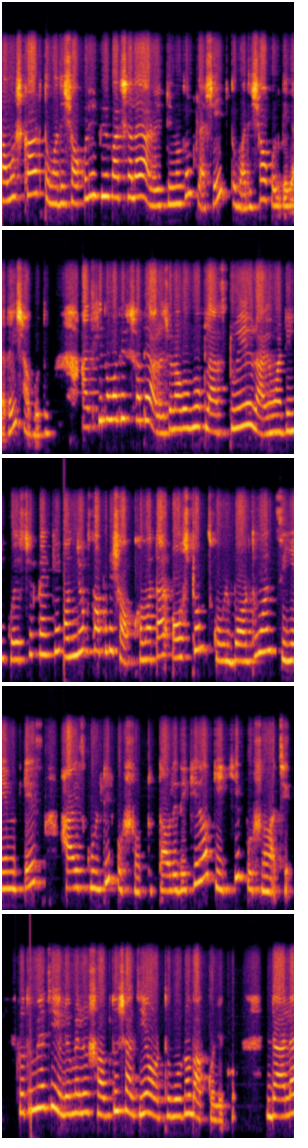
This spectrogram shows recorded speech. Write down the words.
নমস্কার, তোমাদের সকলের প্রিয় পাঠশালায় আরও একটি নতুন ক্লাসে তোমাদের সকলকে জানাই স্বাগত। আজকে তোমাদের সাথে আলোচনা করব ক্লাস টু এর রায় মার্টিন কোয়েশ্চেন ব্যাংকে সংযোগ স্থাপনে সক্ষমতার অষ্টম স্কুল বর্ধমান সিএমএস হাই স্কুলটির প্রশ্ন তাহলে দেখে নাও কি কি প্রশ্ন আছে। প্রথমে আছে এলোমেলো শব্দ সাজিয়ে অর্থপূর্ণ বাক্য লেখো। ডালা,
